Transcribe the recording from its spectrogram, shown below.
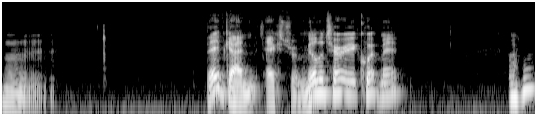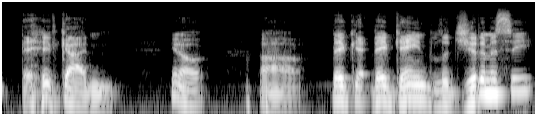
Hmm. They've gotten extra military equipment. Mhm. They've gotten, you know, uh, they've get, they've gained legitimacy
